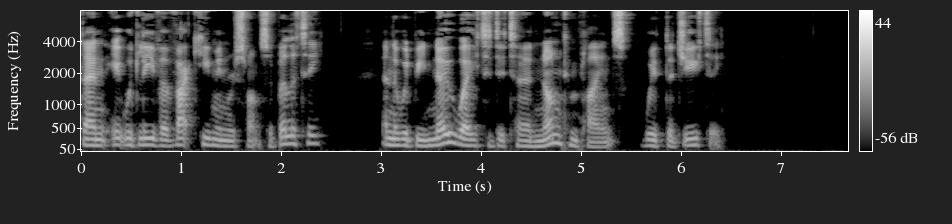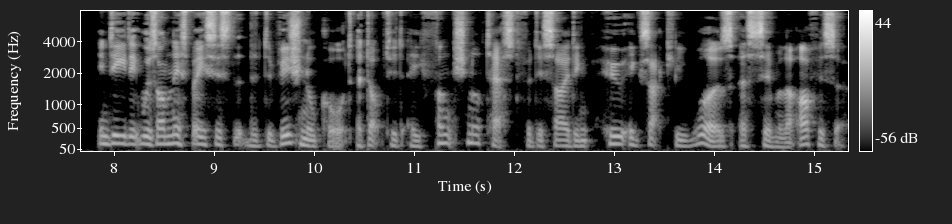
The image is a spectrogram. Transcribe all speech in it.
then it would leave a vacuum in responsibility, and there would be no way to deter non compliance with the duty. Indeed, it was on this basis that the Divisional Court adopted a functional test for deciding who exactly was a similar officer.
